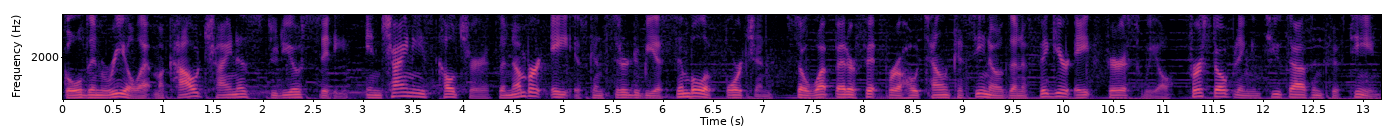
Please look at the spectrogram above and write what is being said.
Golden Reel at Macau, China's Studio City. In Chinese culture, the number 8 is considered to be a symbol of fortune, so what better fit for a hotel and casino than a figure 8 Ferris wheel? First in 2015,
